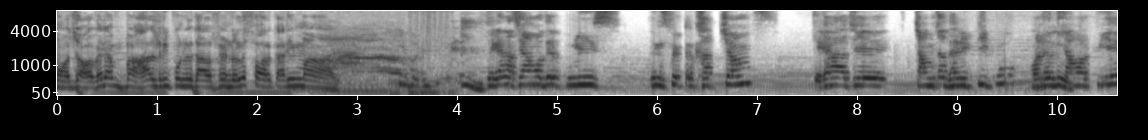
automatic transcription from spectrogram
মজা হবে না? বাল রিপনের গার্লফ্রেন্ড হলো সরকারি মাল। এখানে আছে আমাদের পুলিশ ইন্সপেক্টর খাচ্চাম এখানে আছে চামচাধারী টিপু মানে হচ্ছে আমার পিএ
